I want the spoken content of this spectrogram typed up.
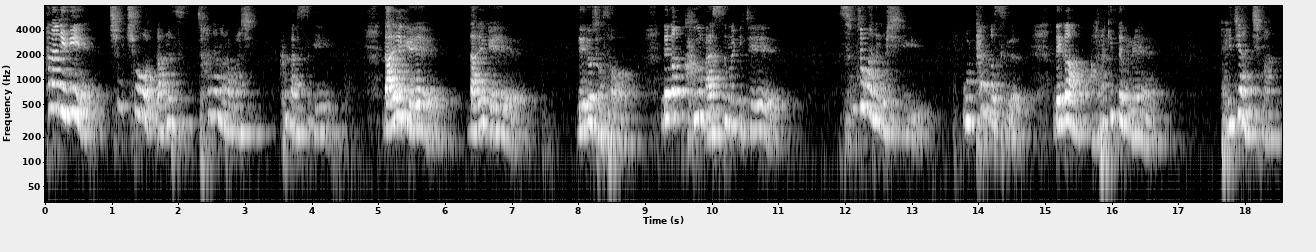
하나님이 춤추어 나를 찬양하라고 하신 그 말씀이 나에게 나에게 내려져서 내가 그 말씀을 이제 순종하는 것이 옳다는 것을 내가 알았기 때문에 되지 않지만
